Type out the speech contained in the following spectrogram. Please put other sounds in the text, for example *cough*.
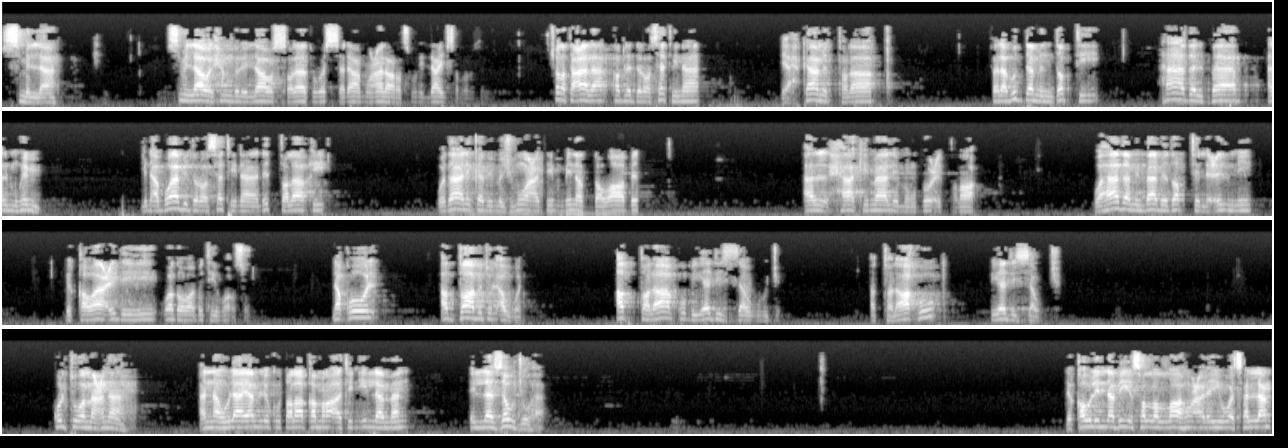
بسم الله. بسم الله والحمد لله والصلاة والسلام على رسول الله صلى الله عليه وسلم. إن شاء الله تعالى قبل دراستنا لأحكام الطلاق فلا بد من ضبط هذا الباب المهم من أبواب دراستنا للطلاق وذلك بمجموعة من الضوابط الحاكمة لموضوع الطلاق. وهذا من باب ضبط العلم بقواعده وضوابطه وأصوله نقول الضابط الأول الطلاق بيد الزوج. الطلاق بيد الزوج. قلت ومعناه أنه لا يملك طلاق امرأة إلا من إلا زوجها. لقول النبي صلى الله عليه وسلم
